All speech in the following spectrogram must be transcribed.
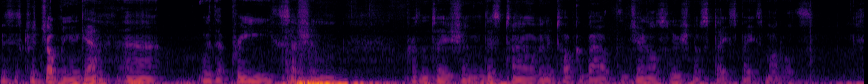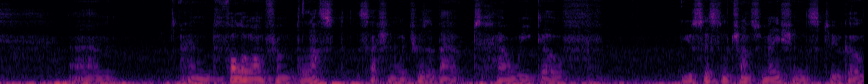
This is Chris Jobling again uh, with a pre-session presentation. This time we're going to talk about the general solution of state space models um, and follow on from the last session which was about how we go use system transformations to go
